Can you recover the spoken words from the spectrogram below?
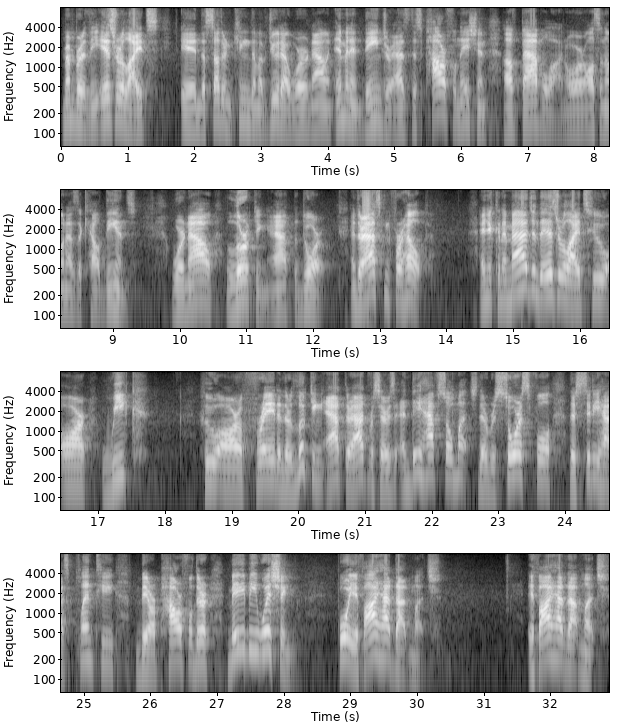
Remember, the Israelites in the southern kingdom of Judah were now in imminent danger as this powerful nation of Babylon, or also known as the Chaldeans, were now lurking at the door. And they're asking for help. And you can imagine the Israelites who are weak, who are afraid, and they're looking at their adversaries, and they have so much. They're resourceful, their city has plenty, they are powerful. They're maybe wishing, boy, if I had that much if I had that much,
